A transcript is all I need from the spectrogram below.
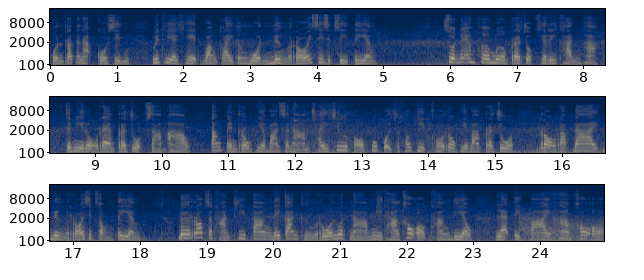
คลรัตนโกสินทร์ วิทยาเขตวังไกลกังวล 144 เตียง ส่วนในอำเภอเมืองประจวบคีรีขันธ์ค่ะ จะมีโรงแรมประจวบสามอ่าว ตั้งเป็นโรงพยาบาลสนามใช้ชื่อหอผู้ป่วยเฉพาะกิจของโรงพยาบาลประจวบ รองรับได้ 112 เตียง โดยรอบสถานที่ตั้งได้กั้นขึงรั้วลวดหนามมีทางเข้าออกทางเดียว และติดป้ายห้ามเข้าออก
